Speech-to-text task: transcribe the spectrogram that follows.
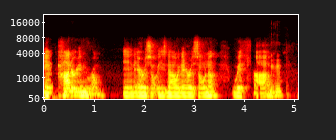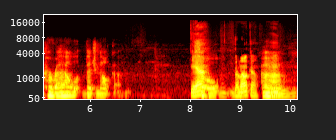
and Connor Ingram in Arizona. He's now in Arizona with um, Mhm. Karel Vejmelka. Yeah. So, the Melka. Mhm.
